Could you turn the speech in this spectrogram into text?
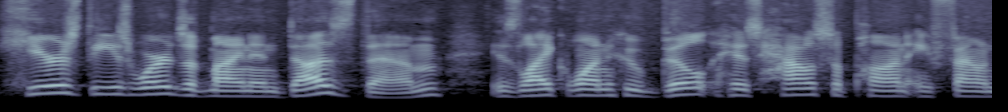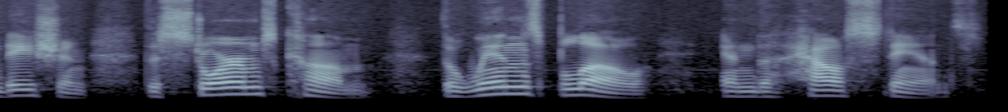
hears these words of mine and does them is like one who built his house upon a foundation. The storms come, the winds blow, and the house stands.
